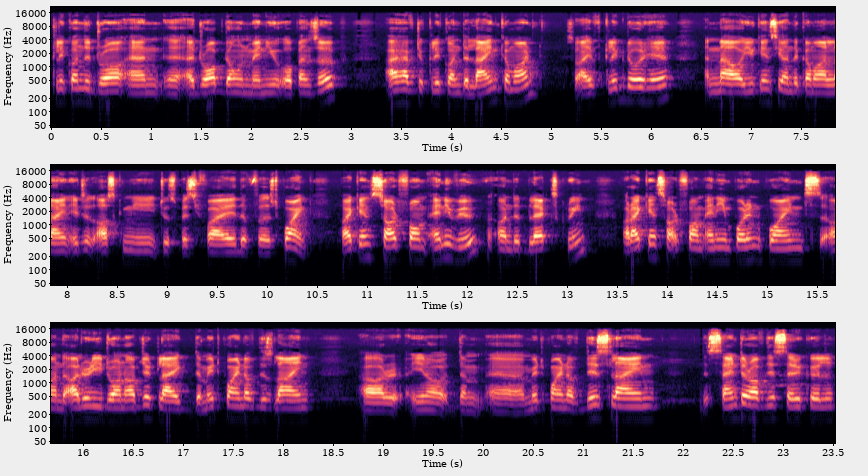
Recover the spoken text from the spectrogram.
click on the draw and uh, a drop down menu opens up. I have to click on the line command. So I've clicked over here and now you can see on the command line it is asking me to specify the first point. So I can start from any view on the black screen or I can start from any important points on the already drawn object like the midpoint of this line or you know the uh, midpoint of this line the center of this circle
